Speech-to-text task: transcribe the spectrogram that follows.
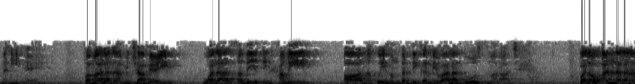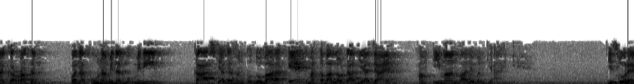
نہیں ہے۔ فما لنا من شافعین ولا صدیق ان حمیم، اور نہ کوئی ہمدردی کرنے والا دوست ہمارا آج ہے۔ فلو ان لنا کرتن فنکون من المؤمنین، کاش کہ اگر ہم کو دوبارہ ایک مرتبہ لوٹا دیا جائے، ہم ایمان والے بن کے آئیں گے۔ یہ سورہ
